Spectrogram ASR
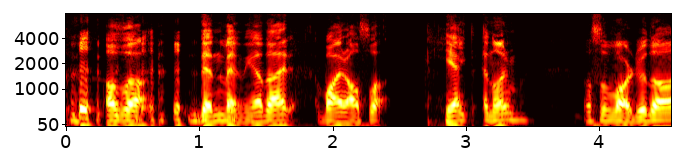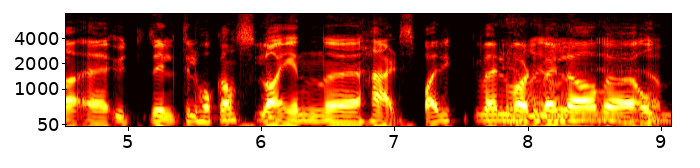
altså, Den vendinga der var altså helt enorm. Og så var det jo da eh, ut til, til Håkans la inn uh, hælspark, vel, var det vel, av eh, Old,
